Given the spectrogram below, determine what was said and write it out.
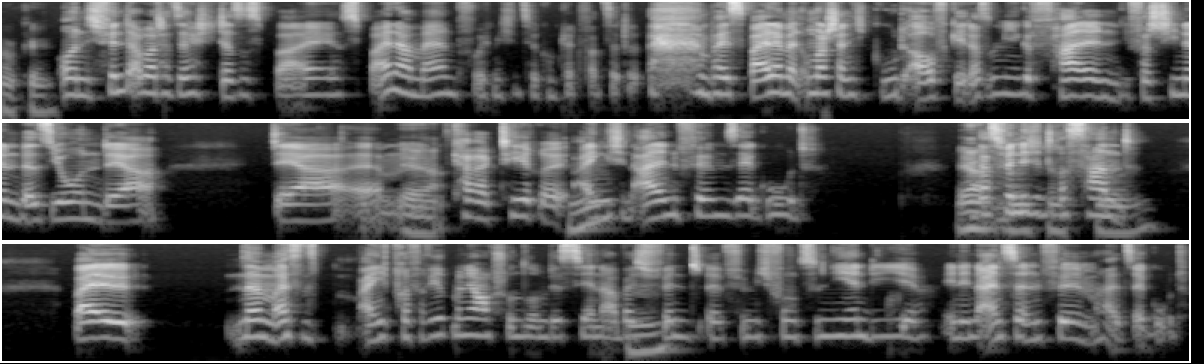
Okay. Und ich finde aber tatsächlich, dass es bei Spider-Man, bevor ich mich jetzt hier komplett verzettel, bei Spider-Man unwahrscheinlich gut aufgeht. Also mir gefallen die verschiedenen Versionen der, der ähm, Ja. Charaktere Mhm. eigentlich in allen Filmen sehr gut. Ja, das finde ich interessant. cool. Weil, ne, meistens, eigentlich präferiert man ja auch schon so ein bisschen, aber ich Mhm. finde, äh, für mich funktionieren die in den einzelnen Filmen halt sehr gut.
